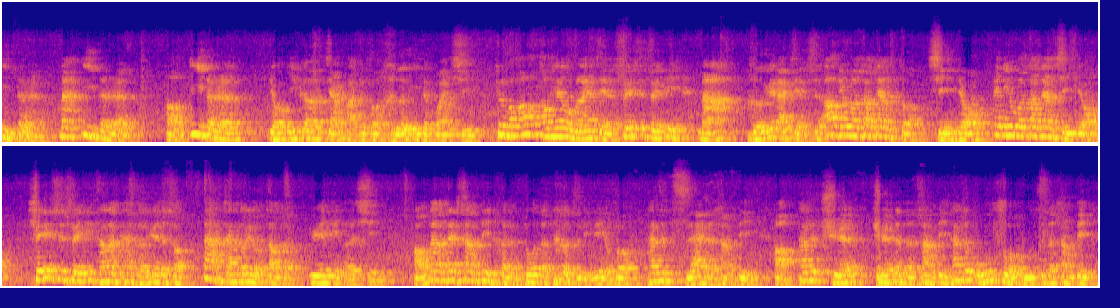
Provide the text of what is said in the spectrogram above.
义的人。那义的人，啊，义的人有一个讲法，就是说合宜的关系，就是说哦，OK，我们来检，随时随地拿合约来检视。哦，你有没有照这样走行？有。哎，你有没有照这样行？有。随时随地常常看合约的时候，大家都有照着约定而行。好，那在上帝很多的特质里面有说，他是慈爱的上帝，好，他是全全能的上帝，他是无所不知的上帝。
